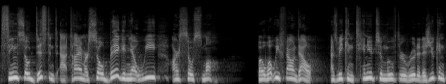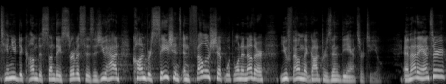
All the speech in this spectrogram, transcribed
seems so distant at time or so big and yet we are so small? But what we found out as we continued to move through Rooted, as you continued to come to Sunday services, as you had conversations and fellowship with one another, you found that God presented the answer to you. And that answer,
